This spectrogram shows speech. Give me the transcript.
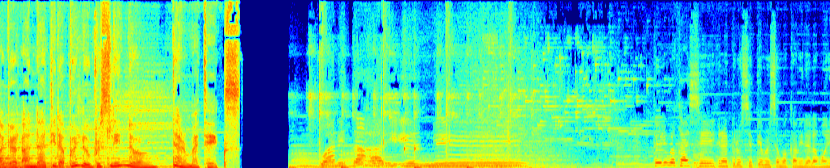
agar anda tidak perlu berselindung. Dermatix. Wanita hari ini. Terima kasih kerana terus setia bersama kami dalam Wanita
